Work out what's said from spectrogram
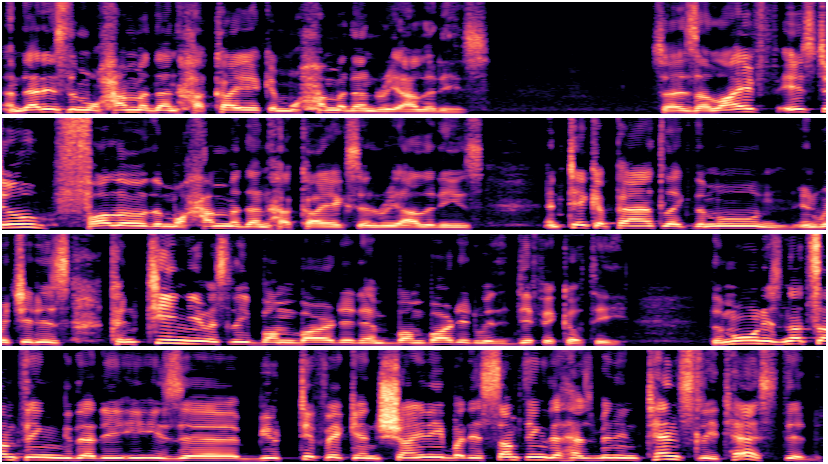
And that is the Muhammadan haqqaiq and Muhammadan realities. So as a life is to follow the Muhammadan haqqaiqs and realities and take a path like the moon in which it is continuously bombarded and bombarded with difficulty. The moon is not something that is uh, beatific and shiny but is something that has been intensely tested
